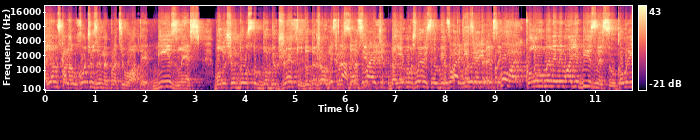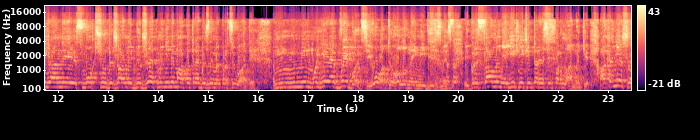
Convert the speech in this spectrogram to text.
А я вам скажу, хочу з ними працювати. Бізнес, бо лише доступ до бюджету, до державних Ну, справді, ресурсів називають- дає можливість лобіювати називають власні Ігоря інтереси. Рибакова- Коли у мене немає бізнесу, коли я не смокчу державний бюджет, мені нема потреби з ними працювати. М- м- Моє виборці, от головний мій бізнес, і представлення їхніх інтересів в парламенті. А, звісно,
